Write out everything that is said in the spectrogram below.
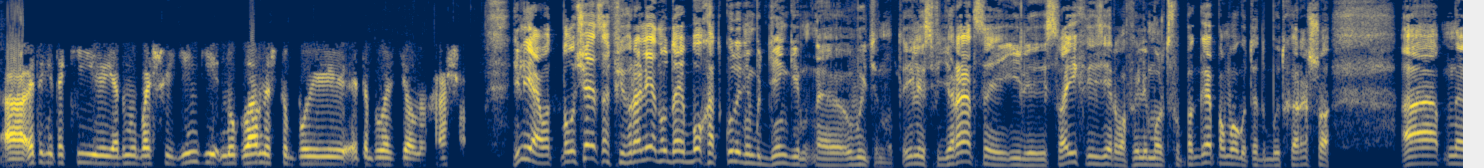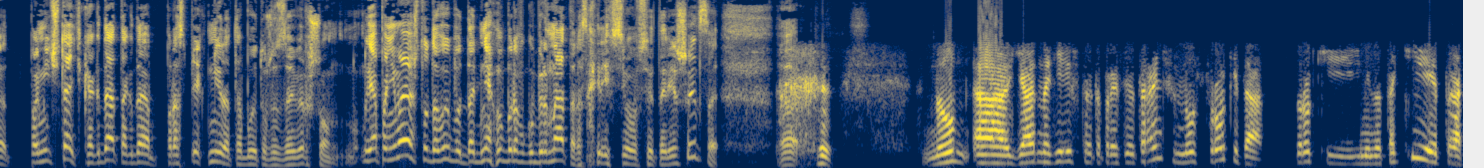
А, Это не такие, я думаю, большие деньги, но главное, чтобы это было сделано хорошо. Илья, вот получается в феврале, ну дай бог, откуда-нибудь деньги э, вытянут. Или с федерации, или из своих резервов, или, может, ФПГ помогут, это будет хорошо. А э, помечтать, когда тогда проспект Мира-то будет уже завершен? Ну, я понимаю, что до, выбор, до дня выборов губернатора, скорее всего, все это решится. Э, Ну, а, я надеюсь, что это произойдет раньше, но сроки, да, сроки именно такие. Это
